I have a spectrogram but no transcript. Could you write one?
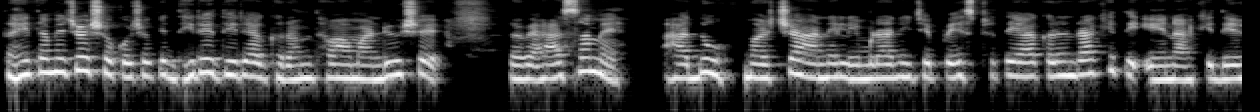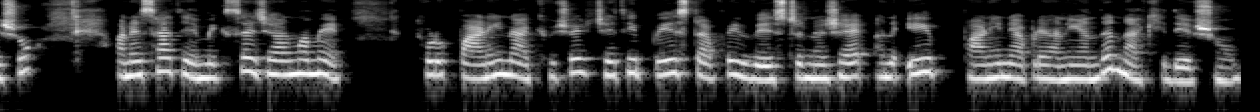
તો અહીં તમે જોઈ શકો છો કે ધીરે ધીરે આ ગરમ થવા માંડ્યું છે. તો હવે આ સમયે આદુ, મરચાં અને લીમડાની જે પેસ્ટ તૈયાર કરીને રાખી હતી એ નાખી દેશું. અને સાથે મિક્સર જારમાં મેં થોડુંક પાણી નાખ્યું છે, જેથી પેસ્ટ આપણી વેસ્ટ ન જાય અને એ પાણીને આપણે આની અંદર નાખી દેશું.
